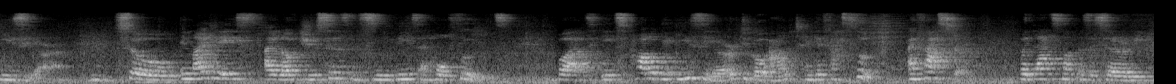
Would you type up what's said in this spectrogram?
easier. So in my case, I love juices and smoothies and whole foods. But it's probably easier to go out and get fast food and faster. But that's not necessarily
